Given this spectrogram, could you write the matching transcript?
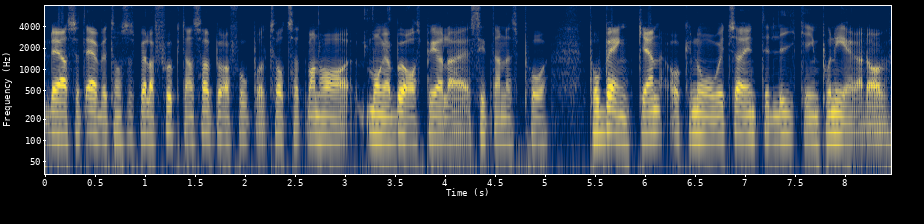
det är alltså ett Everton som spelar fruktansvärt bra fotboll trots att man har många bra spelare sittandes på, på bänken och Norwich är inte lika imponerad av.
